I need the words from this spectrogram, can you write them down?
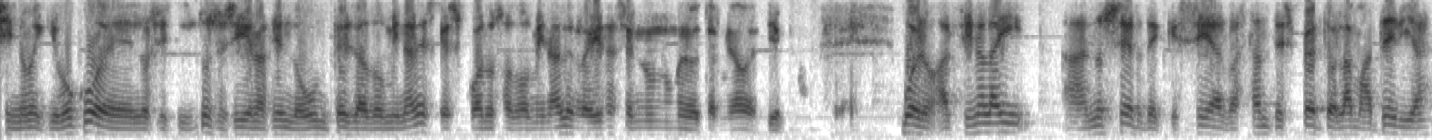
si no me equivoco, en los institutos se siguen haciendo un test de abdominales, que es cuando los abdominales realizas en un número determinado de tiempo. Bueno, al final ahí, a no ser de que seas bastante experto en la materia,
